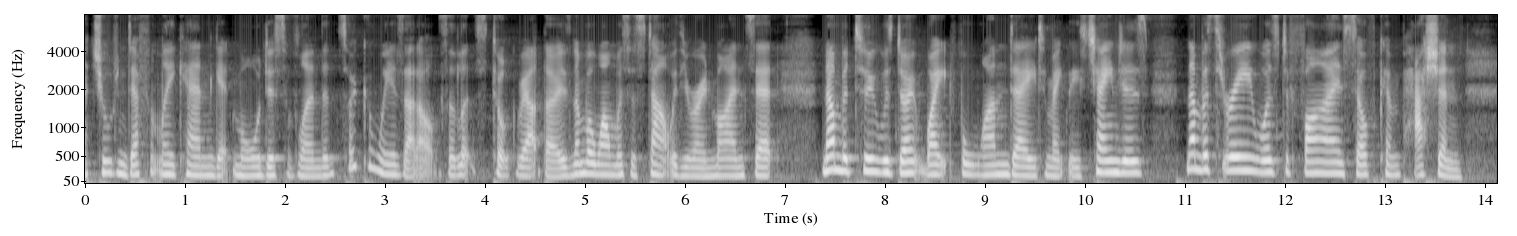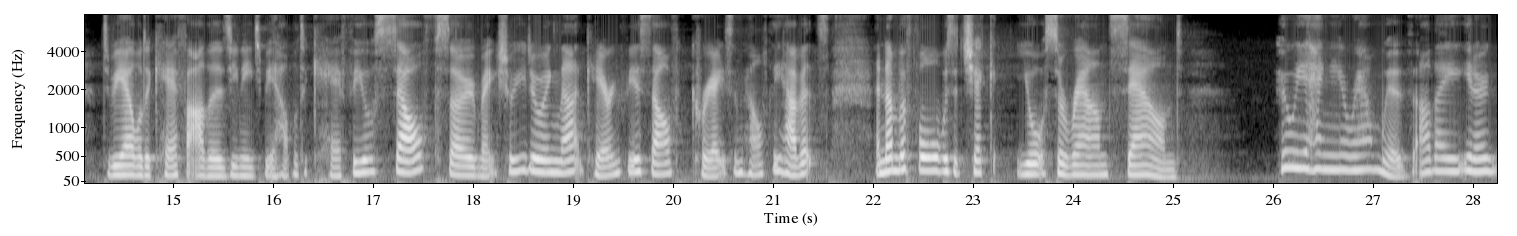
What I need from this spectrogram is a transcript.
our children definitely can get more disciplined, and so can we as adults. So let's talk about those. Number one was to start with your own mindset. Number two was don't wait for one day to make these changes. Number three was to find self compassion. To be able to care for others, you need to be able to care for yourself. So make sure you're doing that, caring for yourself, create some healthy habits. And number four was to check your surround sound. Who are you hanging around with? Are they, you know,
